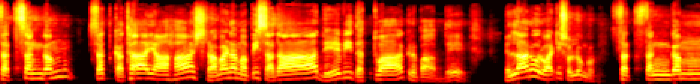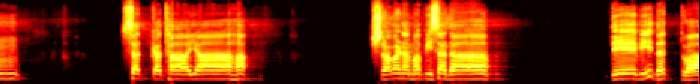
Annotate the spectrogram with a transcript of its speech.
சத் சங்கம் சத் கதாயாக ஸ்ரவணம் அப்படி சதா தேவி தத்வா கிருபாப்தே. எல்லாரும் ஒரு வாட்டி சொல்லுங்க. சத் சங்கம் சத் கதாயாக ஸ்ரவணமபி சதா தேவி தத்வா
